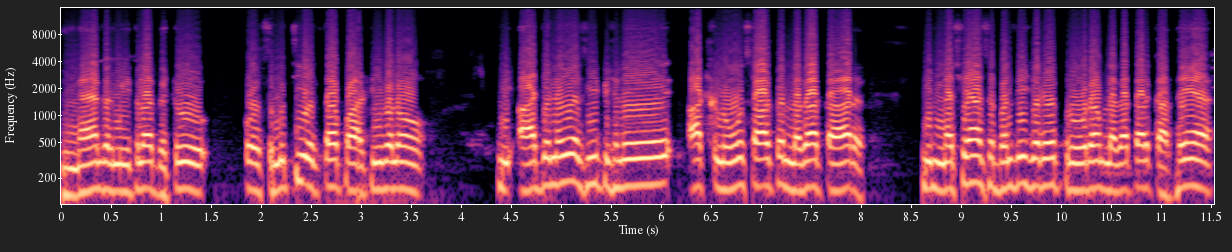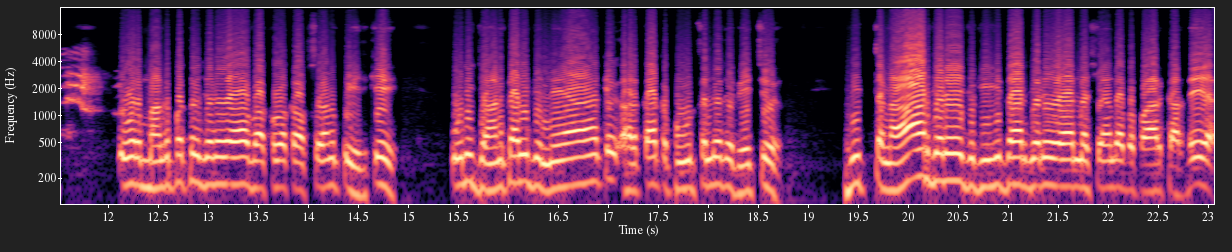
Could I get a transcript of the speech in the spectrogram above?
ਮੈਂ ਗੁਰਮੀਤ ਲਾਲ ਬਿੱਟੂ ਉਹ ਸਮੁੱਚੀ ਏਕਤਾ ਪਾਰਟੀ ਵੱਲੋਂ ਵੀ ਅੱਜ ਨਹੀਂ ਅਸੀਂ ਪਿਛਲੇ 8-9 ਸਾਲ ਤੋਂ ਲਗਾਤਾਰ ਵੀ ਨਸ਼ਿਆਂ ਸੰਬੰਧੀ ਜਿਹੜੇ ਪ੍ਰੋਗਰਾਮ ਲਗਾਤਾਰ ਕਰਦੇ ਆ ਔਰ ਮੰਗ ਪੱਤਰ ਜਿਹੜੇ ਆ ਵੱਖ-ਵੱਖ ਅਫਸਰਾਂ ਨੂੰ ਭੇਜ ਕੇ ਉਹਦੀ ਜਾਣਕਾਰੀ ਦਿੰਨੇ ਆ ਕਿ ਹਲਕਾ ਕਪੂਰਥਲੇ ਦੇ ਵਿੱਚ ਵੀ ਤਨਾਰ ਜਿਹੜੇ ਜਗੀਰਦਾਰ ਜਿਹੜੇ ਆ ਨਸ਼ਿਆਂ ਦਾ ਵਪਾਰ ਕਰਦੇ ਆ,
